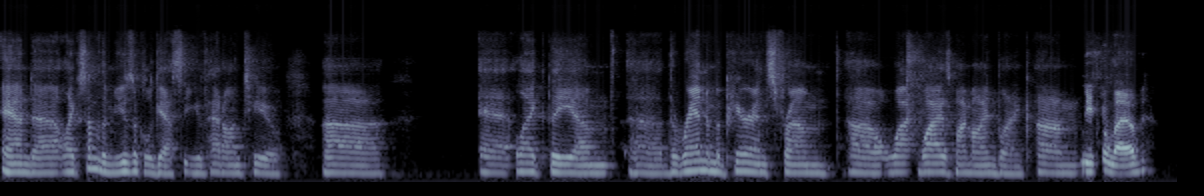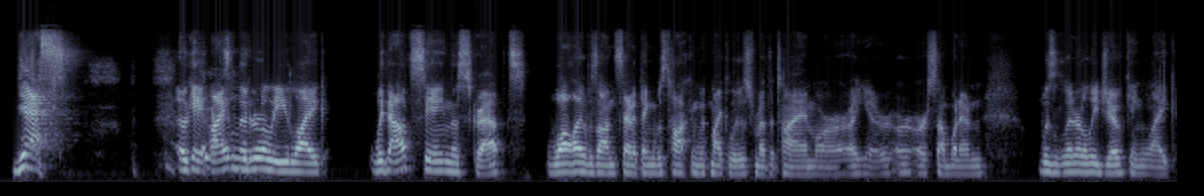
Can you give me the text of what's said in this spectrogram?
and uh, like some of the musical guests that you've had on too. Uh, uh, like the um, uh, the random appearance from uh, why why is my mind blank? Um, Lisa Loeb. Yes. Okay, yes. I literally like without seeing the script while I was on set. I think I was talking with Mike Oosterom at the time, or uh, you know, or, or someone, and was literally joking like,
